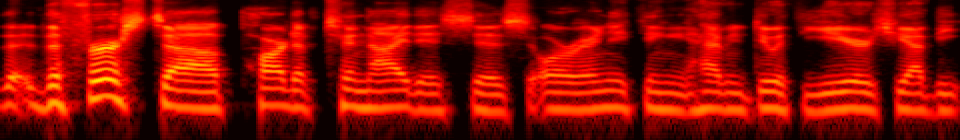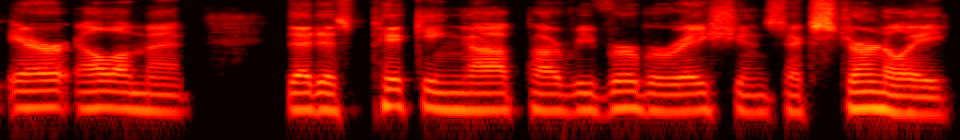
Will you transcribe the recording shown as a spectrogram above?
the, the first uh, part of tinnitus is or anything having to do with the ears. You have the air element that is picking up uh, reverberations externally.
